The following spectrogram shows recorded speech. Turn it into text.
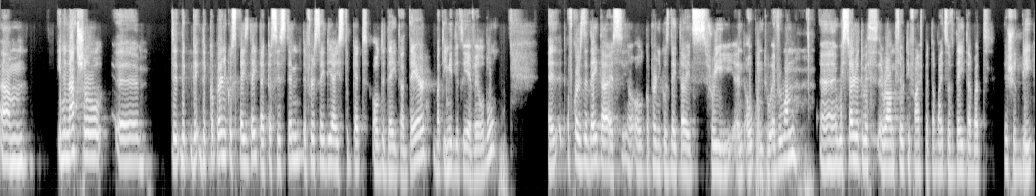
um, in a nutshell, uh, the, the, the, Copernicus space data ecosystem, the first idea is to get all the data there, but immediately available. Uh, of course, the data is you know, all Copernicus data. It's free and open to everyone. Uh, we started with around 35 petabytes of data, but it should be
